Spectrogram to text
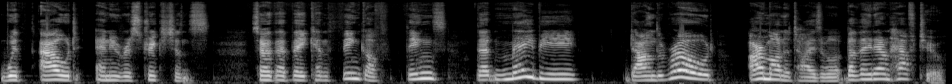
without any restrictions so that they can think of things that maybe down the road are monetizable, but they don't have to.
